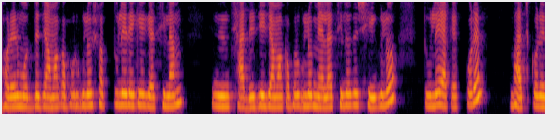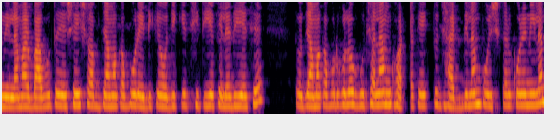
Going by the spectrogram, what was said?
ঘরের মধ্যে জামা কাপড়গুলো সব তুলে রেখে গেছিলাম। ছাদে যে জামা কাপড়গুলো মেলা ছিল, তো সেইগুলো তুলে এক এক করে ভাজ করে নিলাম। আর বাবু তো এসেই সব জামা কাপড় এদিকে ওদিকে ছিটিয়ে ফেলে দিয়েছে। তো জামা কাপড়গুলো গুছালাম, ঘরটাকে একটু ঝাড় দিলাম, পরিষ্কার করে নিলাম।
